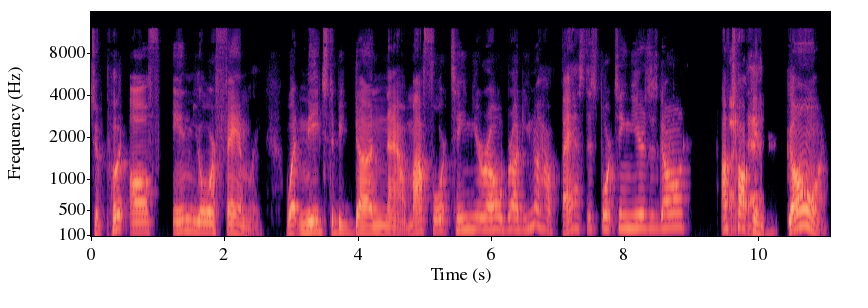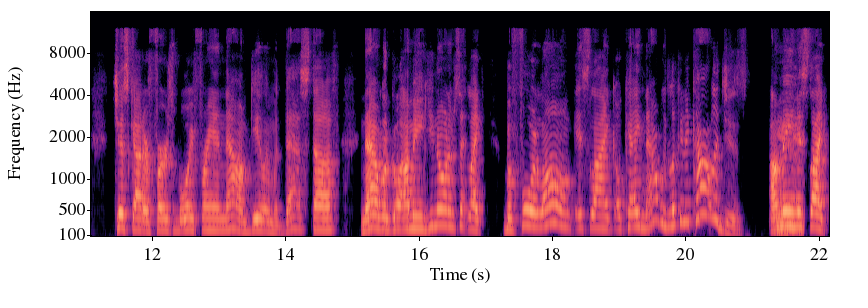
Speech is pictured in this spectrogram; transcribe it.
to put off in your family what needs to be done now. My 14 year old, bro, do you know how fast this 14 years is gone? I'm like talking that. gone. Just got her first boyfriend. Now I'm dealing with that stuff. Now we're going. I mean, you know what I'm saying? Like before long, it's like, okay, now we're looking at colleges. I yeah. mean, it's like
